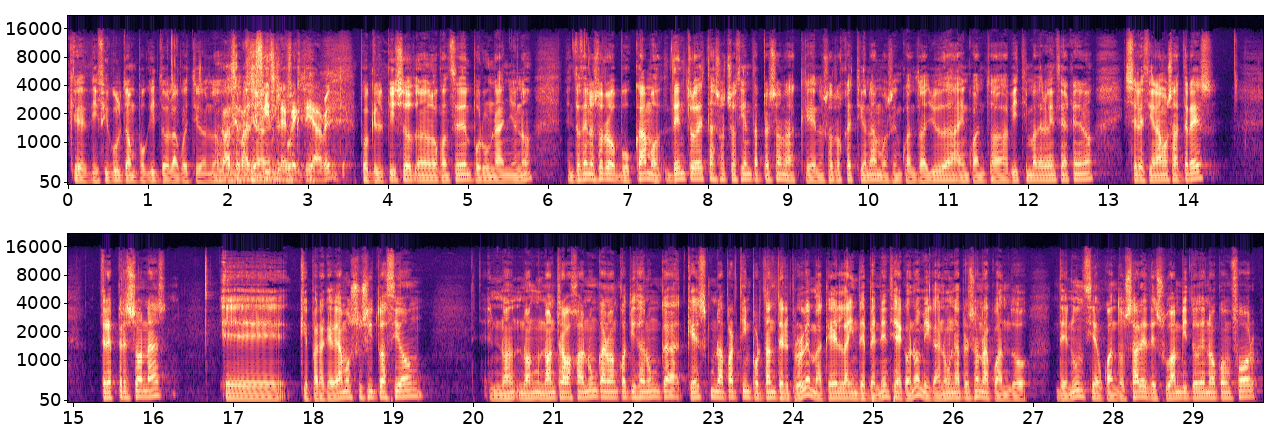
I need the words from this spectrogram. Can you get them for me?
Que dificulta un poquito la cuestión, ¿no? Lo hace más difícil, efectivamente. Porque el piso lo conceden por un año, ¿no? Entonces nosotros buscamos, dentro de estas 800 personas que nosotros gestionamos en cuanto a ayuda, en cuanto a víctimas de violencia de género, seleccionamos a tres, tres personas eh, que para que veamos su situación no, han, trabajado nunca, no han cotizado nunca, que es una parte importante del problema, que es la independencia económica. ¿no? Una persona cuando denuncia o cuando sale de su ámbito de no confort,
